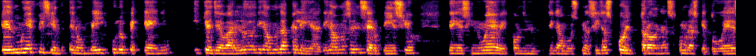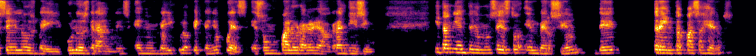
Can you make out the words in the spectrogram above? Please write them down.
que es muy eficiente tener un vehículo pequeño y que llevarlo, digamos, la calidad, digamos, el servicio de 19 con, digamos, unas sillas poltronas como las que tú en los vehículos grandes, en un vehículo pequeño, pues es un valor agregado grandísimo. Y también tenemos esto en versión de 30 pasajeros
